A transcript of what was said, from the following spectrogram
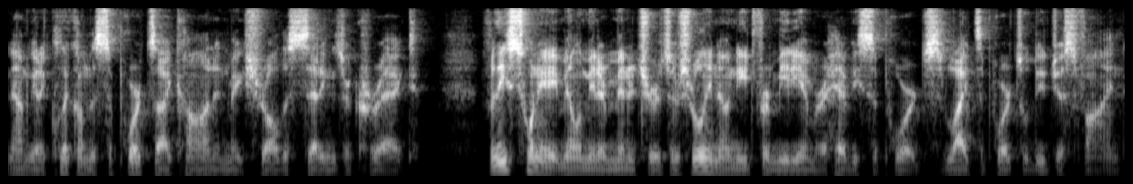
Now I'm going to click on the supports icon and make sure all the settings are correct. For these 28mm miniatures, there's really no need for medium or heavy supports. Light supports will do just fine.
